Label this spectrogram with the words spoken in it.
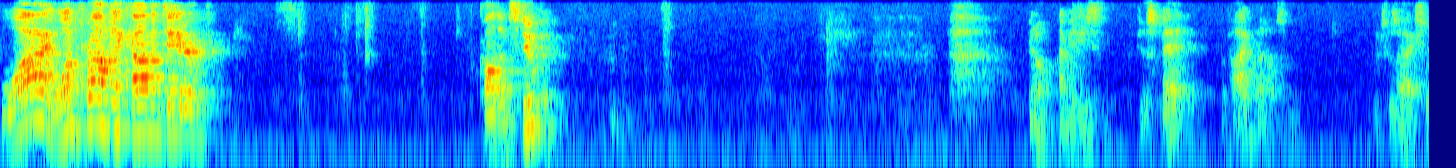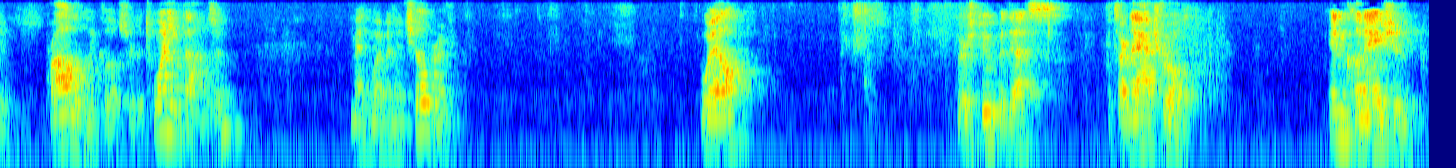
Why? One prominent commentator called them stupid. You know, I mean, he's just fed the 5,000, which was actually probably closer to 20,000 men, women, and children. Well, they're stupid. That's it's our natural inclination.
